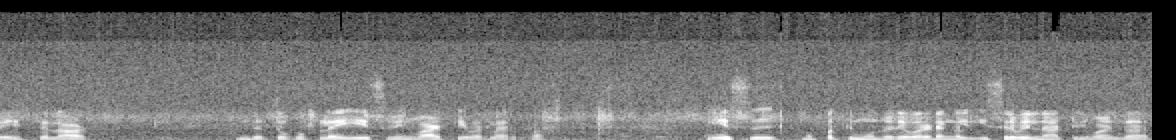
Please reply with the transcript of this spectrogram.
பிரைஸ் லார்ட் இந்த தொகுப்பில் இயேசுவின் வாழ்க்கை வரலாறு பார்ப்போம் இயேசு முப்பத்தி மூன்றரை வருடங்கள் இஸ்ரேல் நாட்டில் வாழ்ந்தார்.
